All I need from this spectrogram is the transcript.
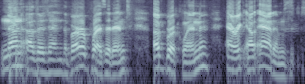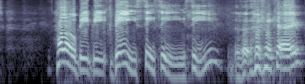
none other than the borough president of Brooklyn, Eric L. Adams. Hello, BB, BCCC. okay.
